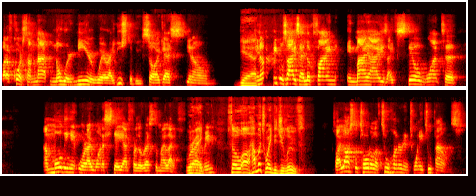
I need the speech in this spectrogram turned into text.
But of course, I'm not nowhere near where I used to be. So I guess you know, Yeah. in other people's eyes, I look fine. In my eyes, I still want to. I'm molding it where I want to stay at for the rest of my life. You know what I Right. mean? So, uh, how much weight did you lose? So I lost a total of 222 pounds,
